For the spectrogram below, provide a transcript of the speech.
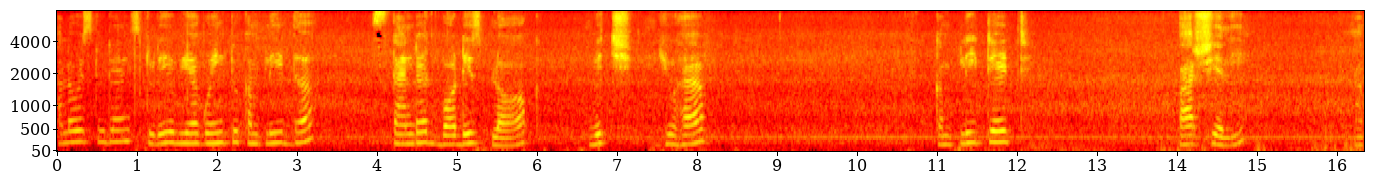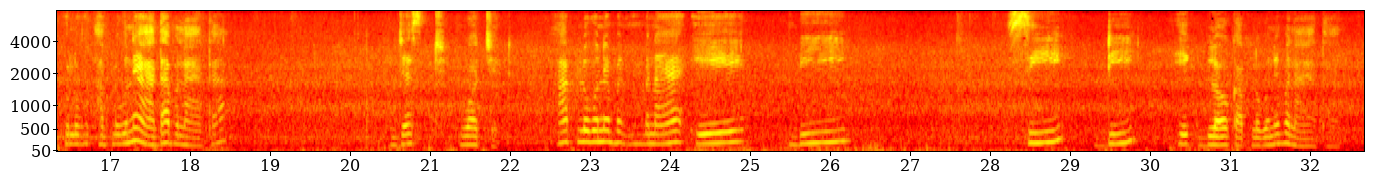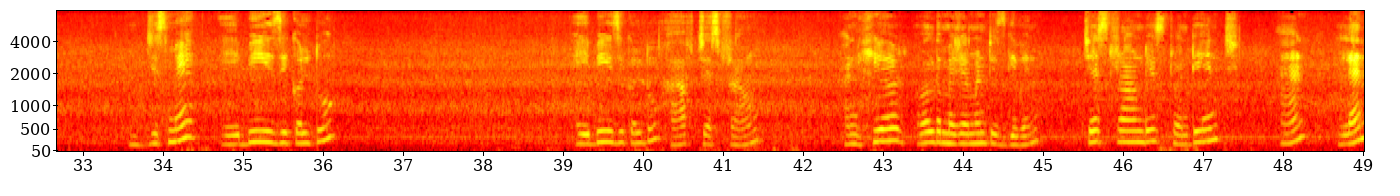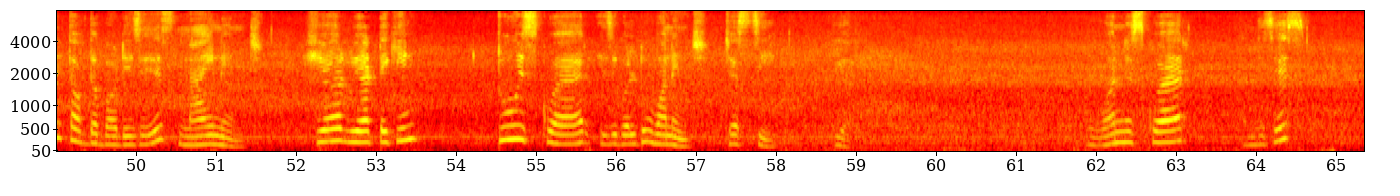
hello students today we are going to complete the standard bodies block which you have completed partially आप लोग आप लोगों ने आधा बनाया था जस्ट वॉच इट आप लोगों ने बनाया ए बी सी डी एक ब्लॉक आप लोगों ने बनाया था, जिसमें A B is equal to A B is equal to half chest round and here all the measurement is given chest round is twenty inch and length of the bodice is nine inch here we are taking two square is equal to one inch just see here 1 square and this is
